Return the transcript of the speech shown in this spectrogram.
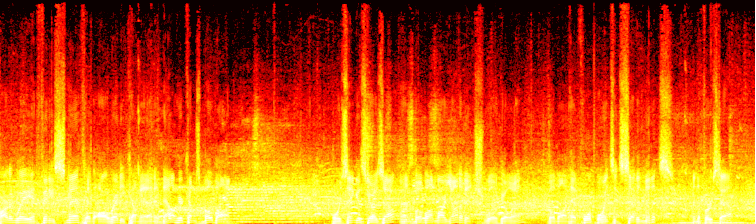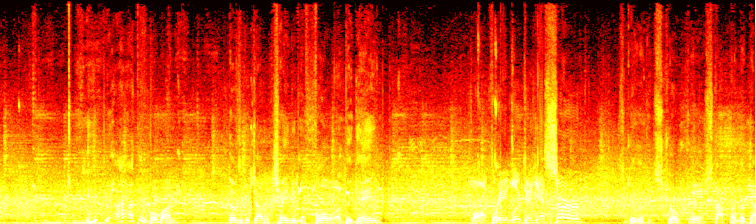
Hardaway and Finney Smith have already come in, and now here comes Boban. Porzingis goes out, and Boban Marjanovic will go in. Boban had four points in seven minutes in the first half. I think Boban does a good job of changing the flow of the game. Long three, Luka. Yes, sir. It's a good looking stroke there. Stopped on the down.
